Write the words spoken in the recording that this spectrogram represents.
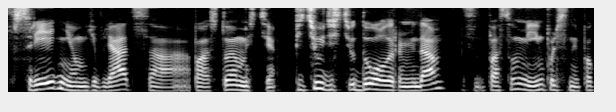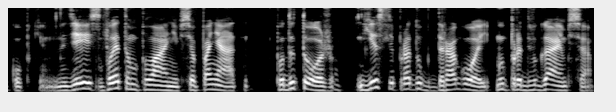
в среднем являться по стоимости 50 долларами, да, по сумме импульсной покупки. Надеюсь, в этом плане все понятно. Подытожу. Если продукт дорогой, мы продвигаемся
